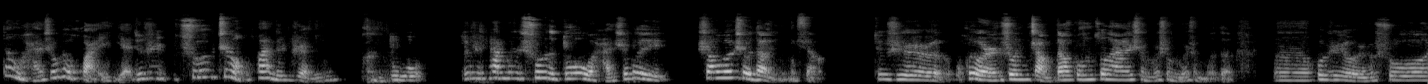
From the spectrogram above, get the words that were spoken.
但我还是会怀疑，就是说这种话的人很多，就是他们说的多，我还是会稍微受到影响。就是会有人说你找不到工作啊，什么什么什么的，嗯，或者有人说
